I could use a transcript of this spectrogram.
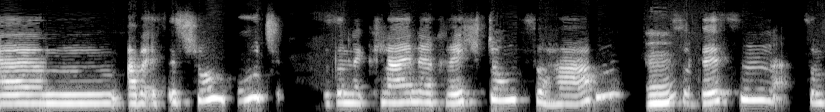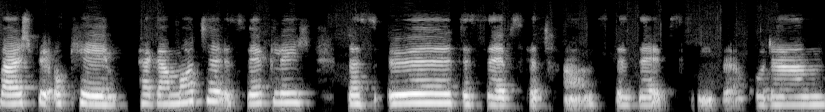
Ähm, aber es ist schon gut, so eine kleine Richtung zu haben, mhm. zu wissen, zum Beispiel, okay, Pergamotte ist wirklich das Öl des Selbstvertrauens, der Selbstliebe. Oder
